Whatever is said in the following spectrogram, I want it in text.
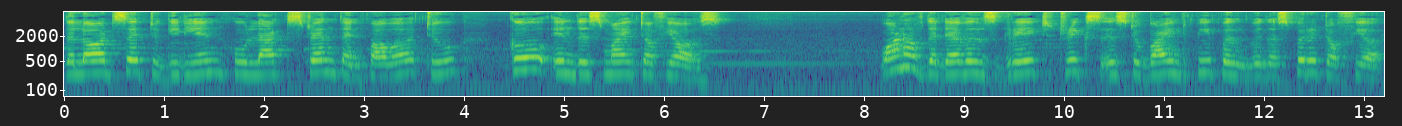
The Lord said to Gideon, who lacked strength and power, to Go in this might of yours. One of the devil's great tricks is to bind people with a spirit of fear.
